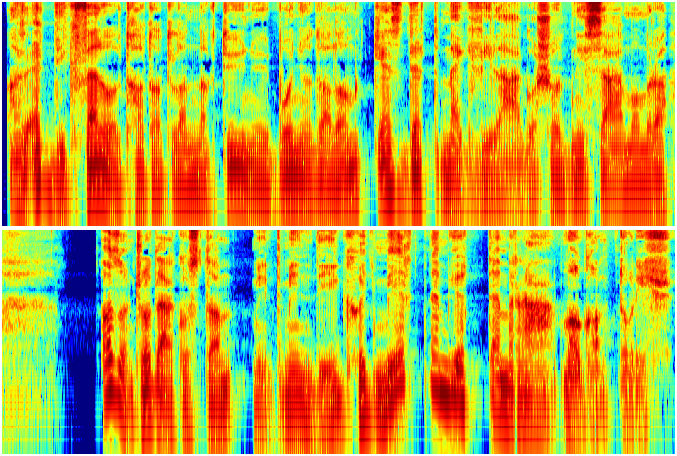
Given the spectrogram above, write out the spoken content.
Az eddig feloldhatatlannak tűnő bonyodalom kezdett megvilágosodni számomra. Azon csodálkoztam, mint mindig, hogy miért nem jöttem rá magamtól is.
